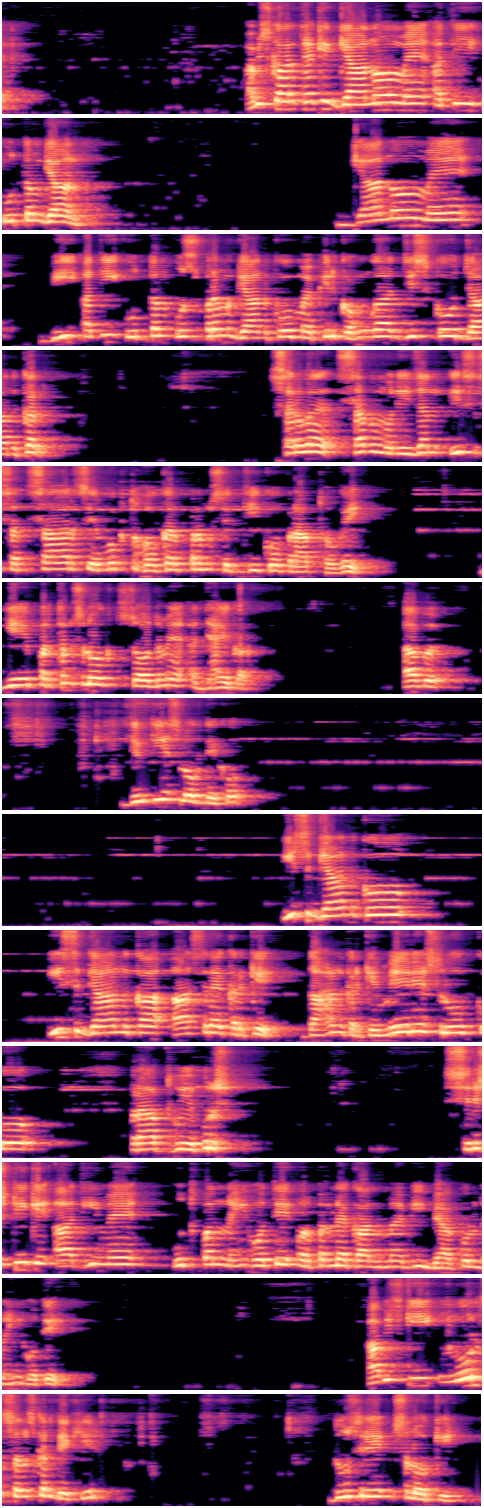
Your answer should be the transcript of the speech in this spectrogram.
अब इसका अर्थ है कि ज्ञानों में अति उत्तम ज्ञान, ज्ञानों में भी अति उत्तम उस परम ज्ञान को मैं फिर कहूँगा जिसको जानकर सर्व सब मुनिजन इस संसार से मुक्त होकर परम सिद्धि को प्राप्त हो गए ये प्रथम श्लोक चौदहवें अध्याय का। अब द्वितीय श्लोक देखो। इस ज्ञान को इस ज्ञान का आश्रय करके, धारण करके मेरे स्वरूप को प्राप्त हुए पुरुष सृष्टि के आदि में उत्पन्न नहीं होते और प्रलय काल में भी व्याकुल नहीं होते। अब इसकी मूल संस्कर देखिए। दूसरे श्लोक की।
